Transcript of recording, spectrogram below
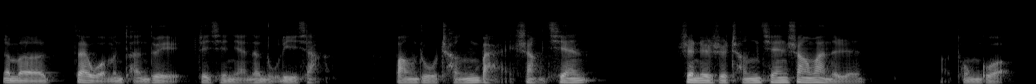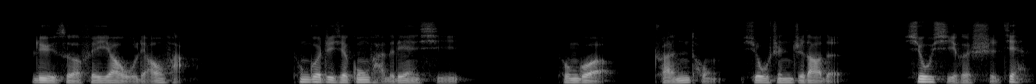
那么，在我们团队这些年的努力下，帮助成百上千，甚至是成千上万的人，啊，通过绿色非药物疗法，通过这些功法的练习，通过传统修身之道的修习和实践，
